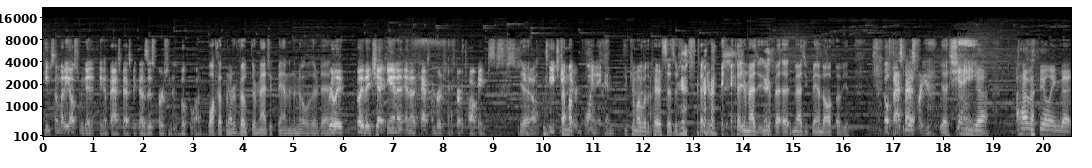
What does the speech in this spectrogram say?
keep somebody else from getting a fast pass because this person has booked one. Walk up and Yep. revoke their magic band in the middle of their day. Really, really, they check in and, and the cast members start talking. Yeah. You know, to each Come other up- and pointing and You come over with a pair of scissors and just cut your cut your magic your fa- uh, magic band off of you. no fast pass Yeah. for you. Yeah, shame. Yeah. I have a feeling that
